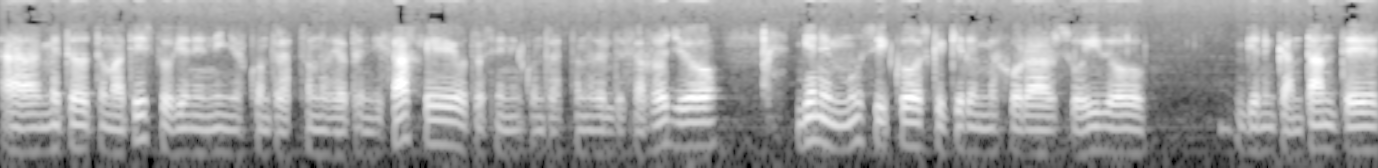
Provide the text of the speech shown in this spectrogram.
hay, método tomatista vienen niños con trastornos de aprendizaje, otros vienen con trastornos del desarrollo, vienen músicos que quieren mejorar su oído vienen cantantes,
